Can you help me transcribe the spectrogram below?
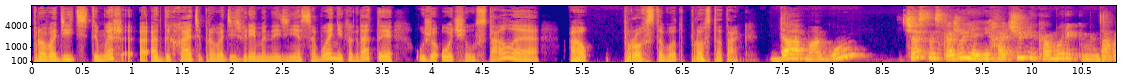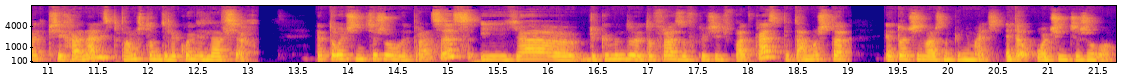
проводить, ты умеешь э, отдыхать и проводить время наедине с собой, не когда ты уже очень усталая, а просто вот просто так. Да, могу. Честно скажу, я не хочу никому рекомендовать психоанализ, потому что он далеко не для всех. Это очень тяжелый процесс, и я рекомендую эту фразу включить в подкаст, потому что это очень важно понимать. Это очень тяжело.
